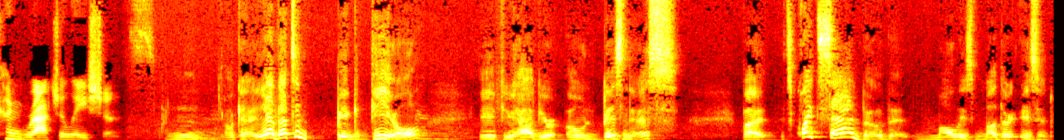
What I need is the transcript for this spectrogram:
Congratulations. Hmm, okay, yeah, that's a big deal if you have your own business. But it's quite sad, though, that Molly's mother isn't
